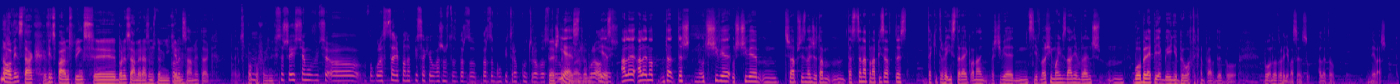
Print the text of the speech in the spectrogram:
No, więc tak, więc Palm Springs yy, polecamy razem z Dominikiem. Polecamy, tak. tak. Spoko, fajny film. Zaczęliście mówić o w ogóle scenie po napisach ja uważam, że to jest bardzo, bardzo głupi trop kulturowo, z też tak jest, w ogóle odejść. Jest, ale, ale no ta, też no, uczciwie, uczciwie m, mm, trzeba przyznać, że tam m, mm, ta scena po napisach to jest taki trochę easter egg, ona właściwie nic nie wnosi, moim zdaniem wręcz m, mm, byłoby lepiej, jakby jej nie było tak naprawdę, bo, bo ona trochę nie ma sensu, ale to nieważne. To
